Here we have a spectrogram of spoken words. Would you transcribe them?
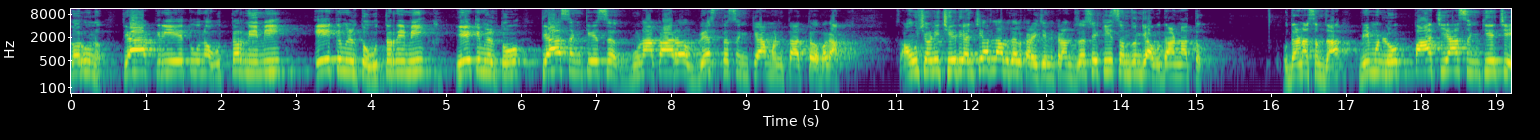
करून त्या क्रियेतून उत्तर नेहमी एक मिळतो. उत्तर नेहमी एक मिळतो. त्या संख्येस गुणाकार व्यस्त संख्या म्हणतात. बघा अंश आणि छेद यांची अदला बदल करायचे मित्रांनो. जसे की समजून घ्या उदाहरणार्थ उदाहरणार्थ समजा मी म्हणलो पाच या संख्येचे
